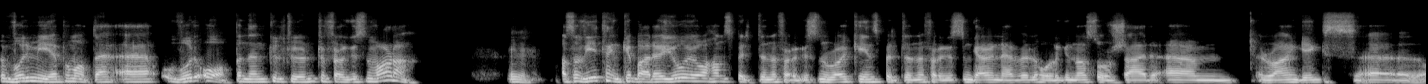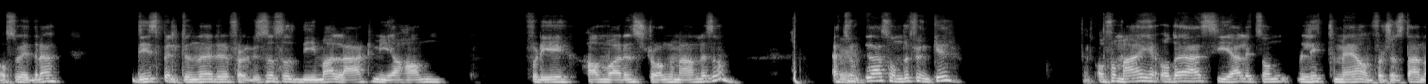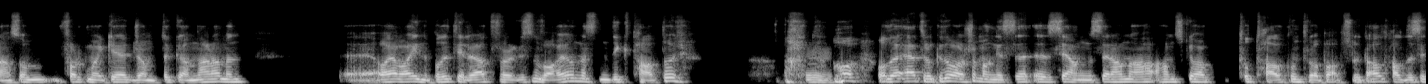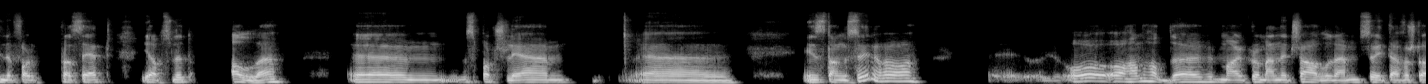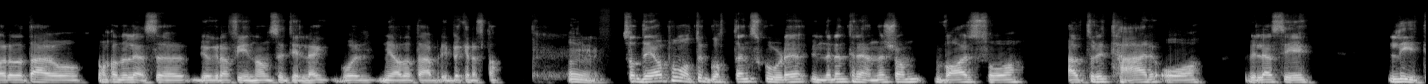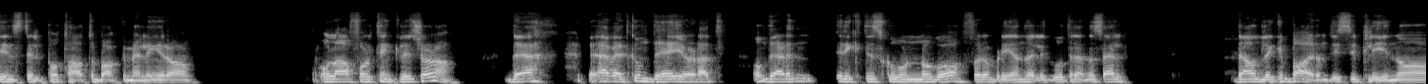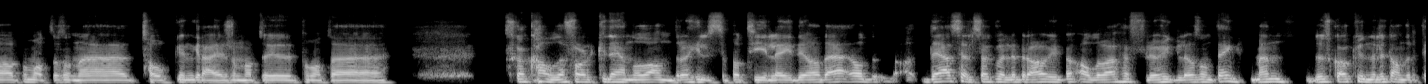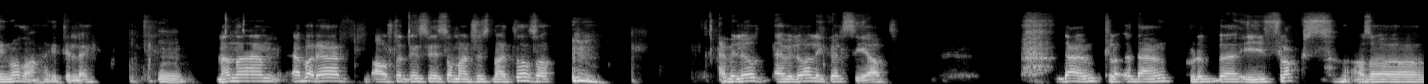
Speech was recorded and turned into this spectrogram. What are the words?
Hvor mye på en måte eh, Hvor åpen den kulturen til Ferguson var, da. Mm. Altså, Vi tenker bare jo, jo, han spilte under Ferguson, Roy Keane spilte under Ferguson, Gary Neville, Ole Gunnar Solskjær, um, Ryan Giggs uh, osv. De spilte under Ferguson, så de må ha lært mye av han fordi han var en strong man, liksom. Jeg tror mm. ikke det er sånn det funker. Og for meg, og det sier jeg litt sånn litt med anførselstegn, så folk må ikke jump the gun her, da, men og jeg var inne på det tidligere at Ferguson var jo nesten diktator. Mm. og, og det, jeg tror ikke det var så mange se seanser. Han, han, skulle ha total kontroll på absolutt alt. Hadde sine folk plassert i absolutt alle øh, sportslige øh, instanser. Og og, og, han hadde micromanager alle dem, så vidt jeg forstår. og dette er jo, Man kan jo lese biografien hans i tillegg, hvor mye av dette blir bekrefta. Mm. Så det å på en måte gått en skole under en trener som var så autoritær og vil jeg si lite innstilt på å ta tilbakemeldinger og, og la folk tenke litt sjøl, da. jeg vet ikke om det gjør deg om det er den riktige skolen å gå for å bli en veldig god trener selv det handler ikke bare om disiplin og på en måte sånne token-greier som at du på en måte skal kalle folk det ene og det andre og hilse på T-lady. Og det, og det er selvsagt veldig bra, vi bør alle være høflige og hyggelige, og sånne ting, men du skal kunne litt andre ting òg, i tillegg. Mm. Men eh, jeg bare avslutningsvis om Manchester United, altså. Jeg vil jo, jeg vil jo allikevel si at det er, en, det er jo en klubb eh, i flaks, altså,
